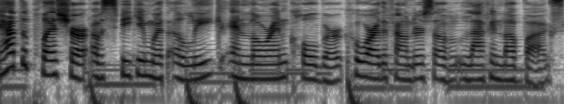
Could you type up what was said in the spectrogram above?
had the pleasure of speaking with Alik and Lauren Colbert, who are the founders of Laughing Love Bugs.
